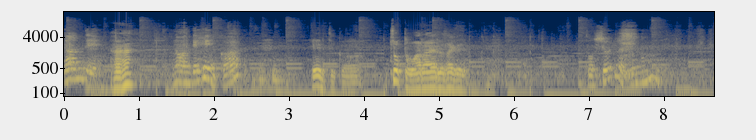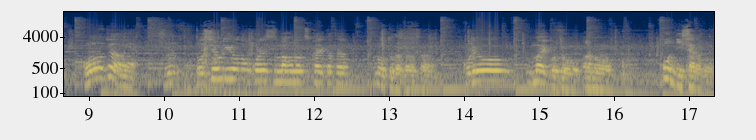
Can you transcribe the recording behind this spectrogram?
なんで？え？なんで変か変っていうかちょっと笑えるだけで年寄りはそんなもんだよこのじゃあ年寄り用のこれスマホの使い方ノートだからさこれをうまいことあの本にしたらどう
